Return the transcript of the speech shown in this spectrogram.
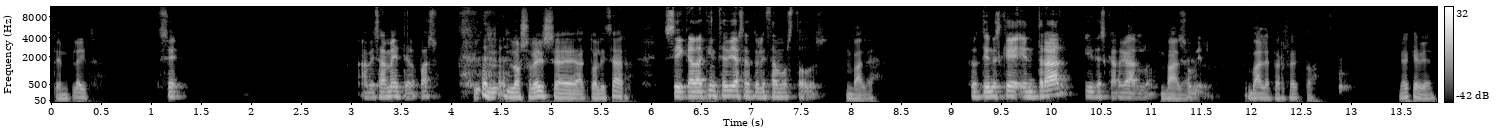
template. Sí. Avísame, te lo paso. ¿Lo soléis eh, actualizar? Sí, cada 15 días actualizamos todos. Vale, Pero tienes que entrar y descargarlo. Vale. Subirlo. vale, perfecto. Mira qué bien.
